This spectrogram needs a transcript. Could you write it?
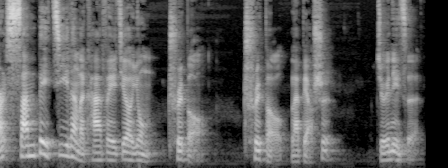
而三倍剂量的咖啡就要用 triple triple 来表示。举个例子。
